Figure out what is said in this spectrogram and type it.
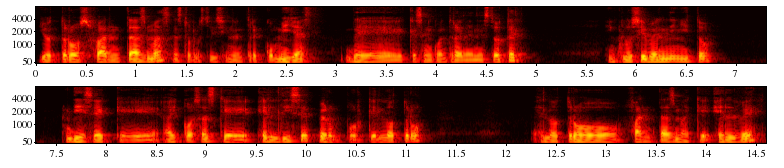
y otros fantasmas, esto lo estoy diciendo entre comillas, de que se encuentran en este hotel. Inclusive el niñito dice que hay cosas que él dice, pero porque el otro el otro fantasma que él ve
